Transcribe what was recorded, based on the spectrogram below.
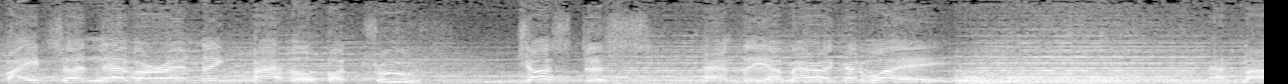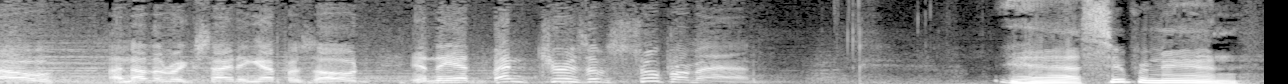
fights a never-ending battle for truth, justice, and the American way. And now, another exciting episode in the adventures of Superman. Yeah, Superman.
